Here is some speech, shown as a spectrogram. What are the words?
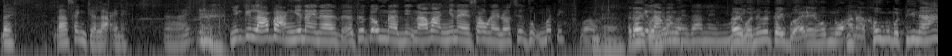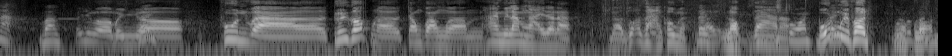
Đây, lá xanh trở lại này. Đấy. những cái lá vàng như này là thưa các ông là những lá vàng như này sau này nó sẽ rụng mất đi. Vâng. Ở đây cái có lá những vàng này ra này mất đây đi. có những cái cây bưởi này hôm nọ là không có một tí lá nào Vâng. thế nhưng mà mình Đây. ờ, phun và tưới gốc là trong vòng ờ, 25 ngày là là là rõ ràng không này Đây. Đấy, lọc ra là Con. 40 phân Bốn Lọc mươi phân. lọn.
